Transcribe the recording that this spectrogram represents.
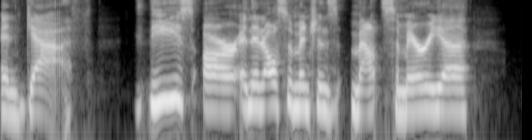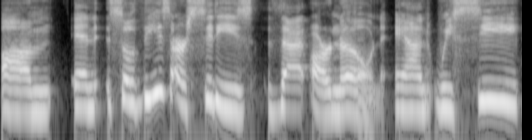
and Gath these are, and it also mentions Mount Samaria. Um, and so these are cities that are known, and we see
